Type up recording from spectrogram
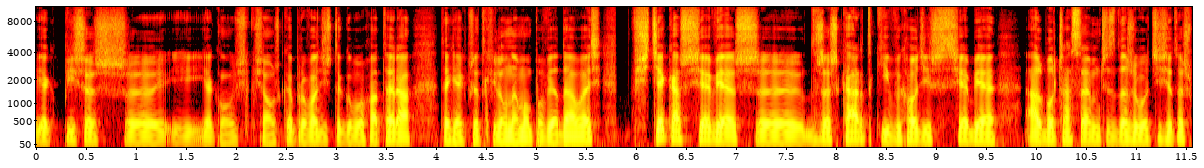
jak piszesz y, jakąś książkę, prowadzisz tego bohatera, tak jak przed chwilą nam opowiadałeś, wściekasz się, wiesz, y, drzesz kartki, wychodzisz z siebie, albo czasem, czy zdarzyło ci się też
